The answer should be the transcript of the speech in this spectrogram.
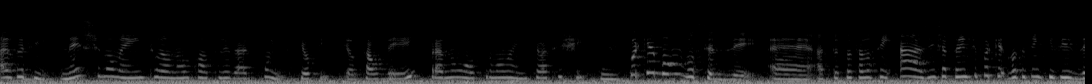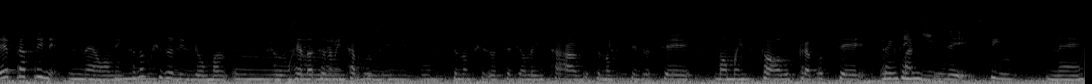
Aí eu falei assim, neste momento eu não posso lidar com isso. O que eu fiz? Eu salvei pra num outro momento eu assistir. Sim. Porque é bom você ver. é, as pessoas falam assim: ah, a gente aprende porque você tem que viver pra aprender. Não, amigo, você não precisa viver uma- um Relacionamento relacionamento abusivo. Você não precisa ser violentada. Você não precisa ser uma mãe solo pra você Tem empatia. entender, Sim. Né?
